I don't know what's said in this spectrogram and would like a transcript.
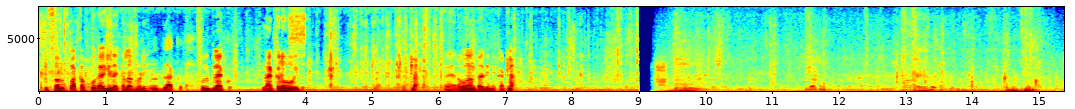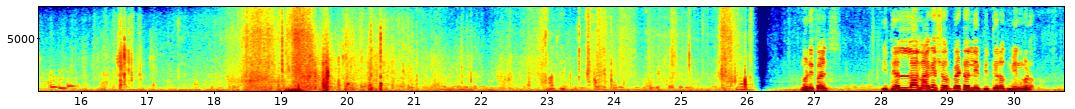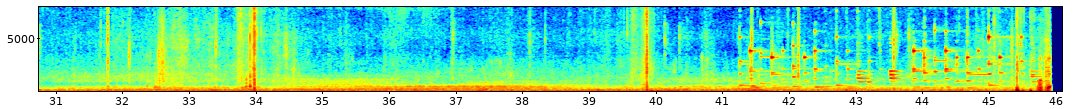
ಇದು ಸ್ವಲ್ಪ ಕಪ್ಪಗಾಗಿದೆ ಕಲರ್ ನೋಡಿ. Full black full black black rohu ಇದು. ಕಟ್ಲ. ರಹು ಅಂತ ಇದ್ದೀನಿ ಕಟ್ಲ. ನೋಡಿ ಫ್ರೆಂಡ್ಸ್ ಇದೆಲ್ಲ ನಾಗೇಶ್ ಅವ್ರ ಬೇಟಲ್ಲಿ ಬಿದ್ದಿರೋದು ಮೀನುಗಳು.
